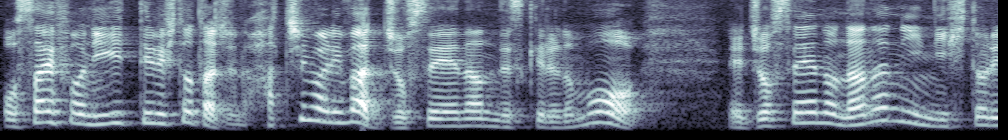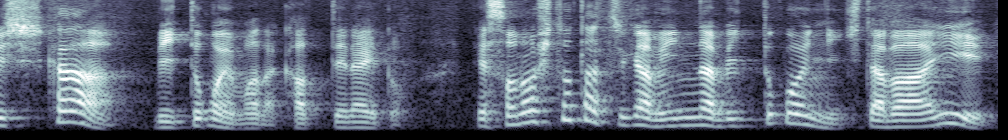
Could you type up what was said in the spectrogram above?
お財布を握っている人たちの8割は女性なんですけれども女性の7人に1人しかビットコインをまだ買ってないとでその人たちがみんなビットコインに来た場合ビ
